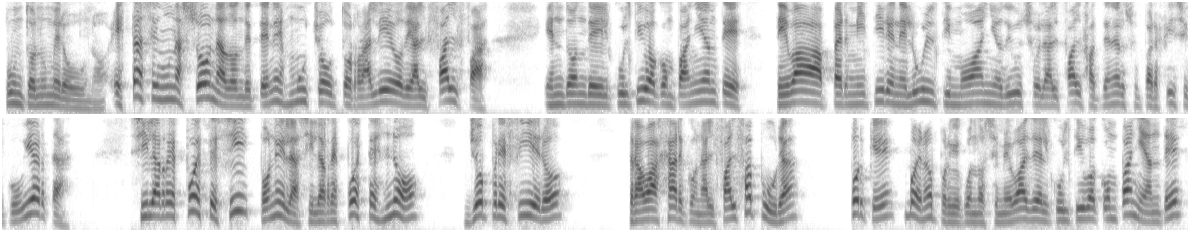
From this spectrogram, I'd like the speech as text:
Punto número uno. Estás en una zona donde tenés mucho autorraleo de alfalfa, en donde el cultivo acompañante te va a permitir en el último año de uso de la alfalfa tener superficie cubierta. Si la respuesta es sí, ponela. Si la respuesta es no, yo prefiero trabajar con alfalfa pura. ¿Por qué? Bueno, porque cuando se me vaya el cultivo acompañante,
